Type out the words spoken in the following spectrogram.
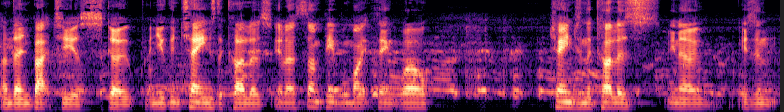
And then back to your scope. And you can change the colours. You know, some people might think, well, changing the colours, you know, isn't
